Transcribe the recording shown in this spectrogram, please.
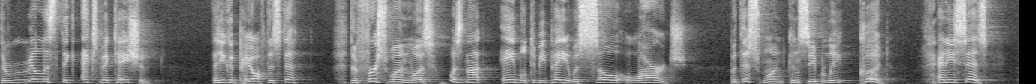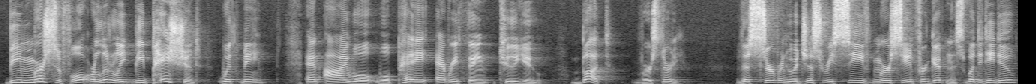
the realistic expectation that he could pay off this debt. The first one was, was not able to be paid. It was so large. But this one conceivably could. And he says, Be merciful, or literally, be patient with me, and I will, will pay everything to you. But, verse 30, this servant who had just received mercy and forgiveness, what did he do?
